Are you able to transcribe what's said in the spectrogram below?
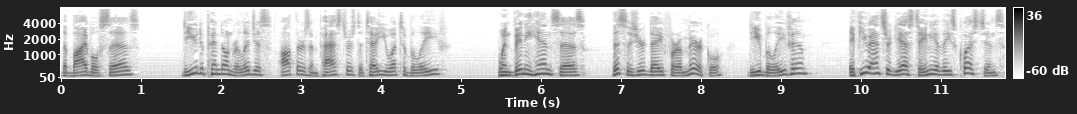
the Bible says? Do you depend on religious authors and pastors to tell you what to believe? When Benny Hinn says, This is your day for a miracle, do you believe him? If you answered yes to any of these questions,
